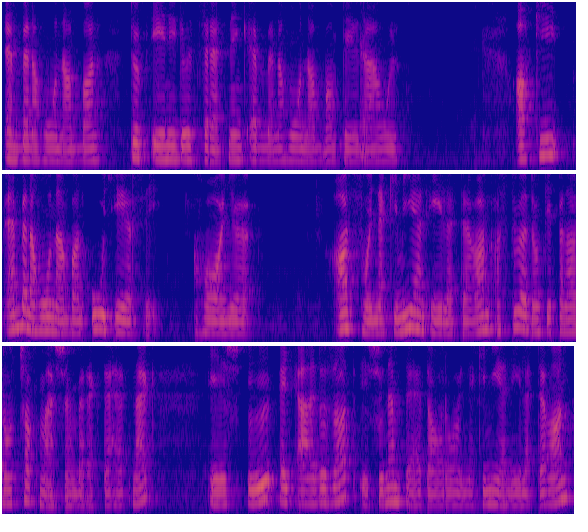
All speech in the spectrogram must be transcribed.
ebben a hónapban. Több én időt szeretnénk ebben a hónapban például. Aki ebben a hónapban úgy érzi, hogy az, hogy neki milyen élete van, az tulajdonképpen arról csak más emberek tehetnek, és ő egy áldozat, és ő nem tehet arról, hogy neki milyen élete van,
